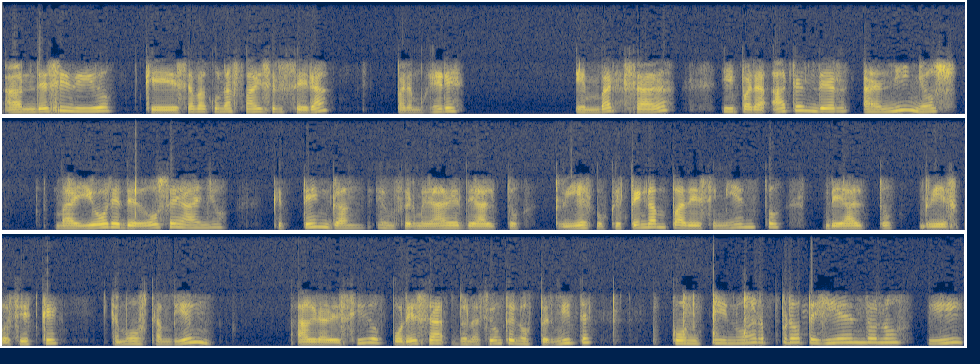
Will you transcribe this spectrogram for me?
han decidido que esa vacuna Pfizer será para mujeres embarazadas y para atender a niños mayores de 12 años que tengan enfermedades de alto riesgo, que tengan padecimientos de alto riesgo. Así es que Estamos también agradecidos por esa donación que nos permite continuar protegiéndonos y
